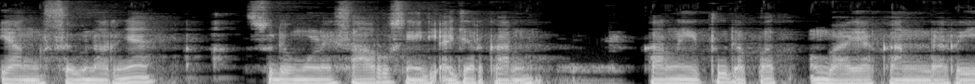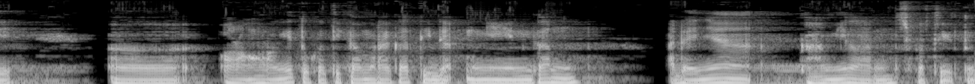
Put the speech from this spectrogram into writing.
yang sebenarnya sudah mulai seharusnya diajarkan karena itu dapat membahayakan dari eh, orang-orang uh, itu ketika mereka tidak menginginkan adanya kehamilan seperti itu.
